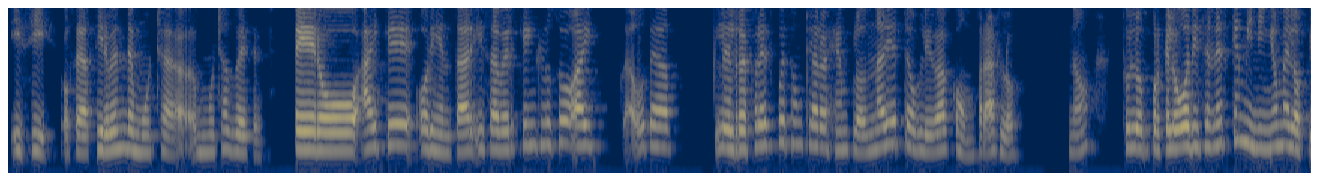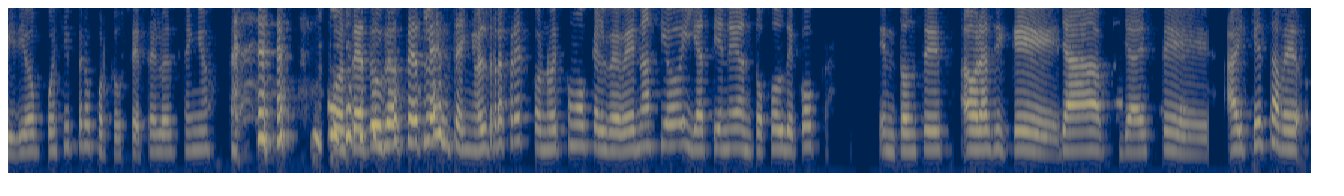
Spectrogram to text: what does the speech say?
Y sí, o sea, sirven de mucha, muchas veces pero hay que orientar y saber que incluso hay, o sea, el refresco es un claro ejemplo, nadie te obliga a comprarlo, ¿no? Tú lo, porque luego dicen, es que mi niño me lo pidió, pues sí, pero porque usted se lo enseñó. usted, usted le enseñó el refresco, no es como que el bebé nació y ya tiene antojos de coca. Entonces, ahora sí que ya, ya este, hay que saber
